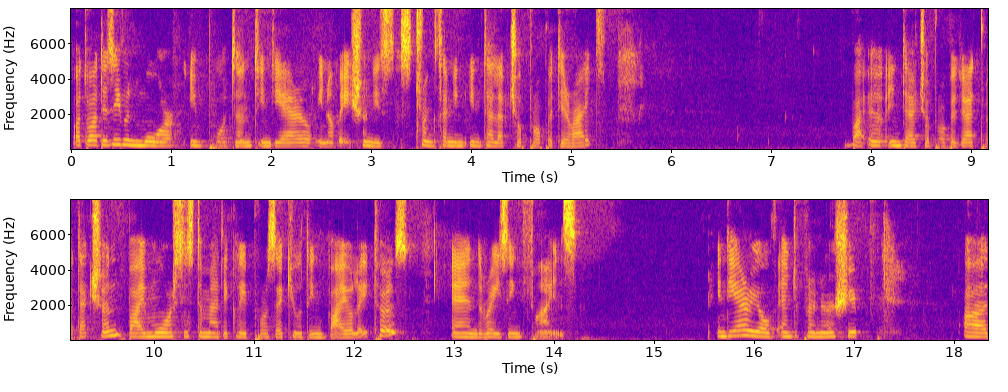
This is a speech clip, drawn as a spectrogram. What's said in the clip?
But what is even more important in the area of innovation is strengthening intellectual property rights by uh, intellectual property right protection by more systematically prosecuting violators and raising fines. In the area of entrepreneurship, uh,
